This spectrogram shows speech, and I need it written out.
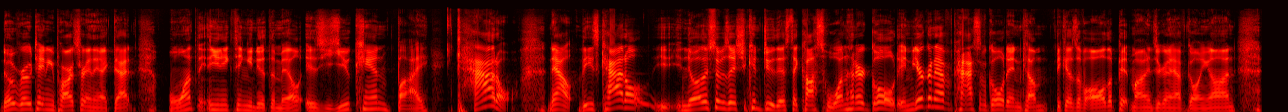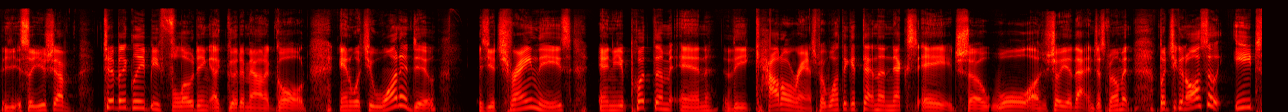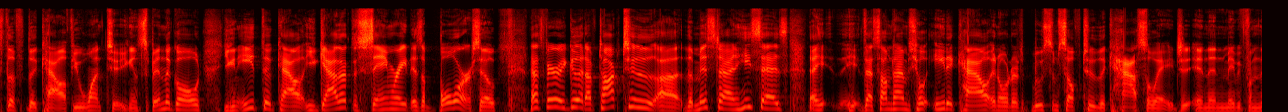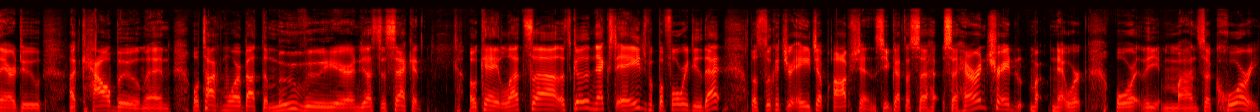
No rotating parts or anything like that. One th unique thing you do at the mill is you can buy cattle. Now, these cattle, no other civilization can do this. They cost 100 gold, and you're going to have a passive gold income because of all the pit mines you're going to have going on. So you should have typically be floating a good amount of gold. And what you want to do is you train these and you put them in the cattle ranch. But we'll have to get that in the next age. So we'll I'll show you that in just a moment. But you can also eat the, the cow if you want to. You can spin the gold. You can eat the cow. You gather at the same rate as a boar. So that's very good. I've talked to uh, the Mista and he says that, he, that sometimes he'll eat a cow in order to boost himself to the castle age. And then maybe from there do a cow boom. And we'll talk more about the Muvu here in just a second. Okay, let's uh, let's go to the next age. But before we do that, let's look at your age up options. You've got the Saharan Trade Network or the Mansa Quarry.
